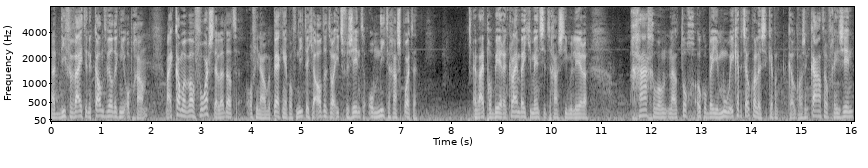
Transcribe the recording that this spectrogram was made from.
Nou, die verwijtende kant wilde ik niet opgaan. Maar ik kan me wel voorstellen dat, of je nou een beperking hebt of niet, dat je altijd wel iets verzint om niet te gaan sporten. En wij proberen een klein beetje mensen te gaan stimuleren ga gewoon nou toch, ook al ben je moe. Ik heb het ook wel eens. Ik heb ook wel eens een kater of geen zin.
